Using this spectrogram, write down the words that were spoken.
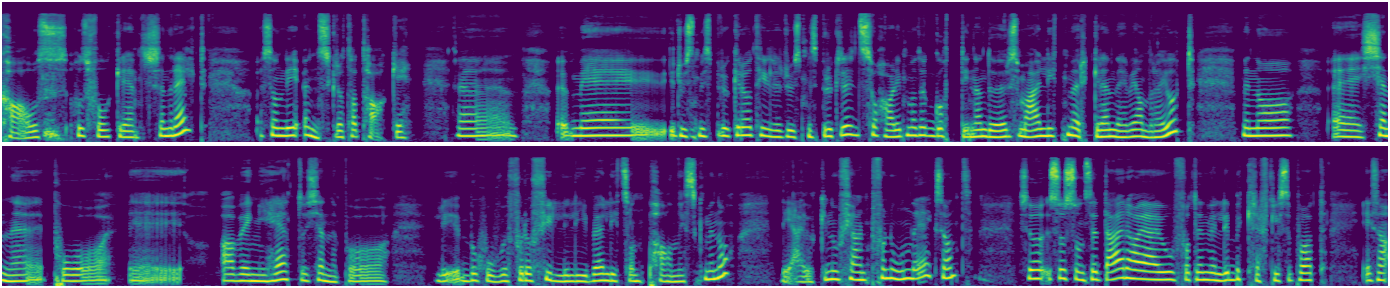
kaos hos folk rent generelt som de ønsker å ta tak i. Eh, med rusmisbrukere og tidligere rusmisbrukere så har de på en måte gått inn en dør som er litt mørkere enn det vi andre har gjort. Men å eh, kjenne på avhengighet og kjenne på behovet for å fylle livet litt sånn panisk med noe, det er jo ikke noe fjernt for noen, det, ikke sant. Så, så, sånn sett der har jeg jo fått en veldig bekreftelse på at sa,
